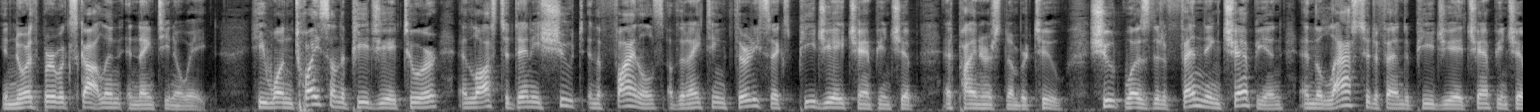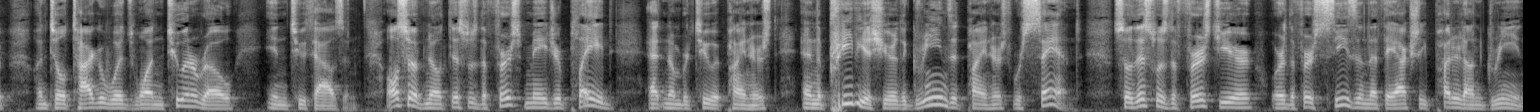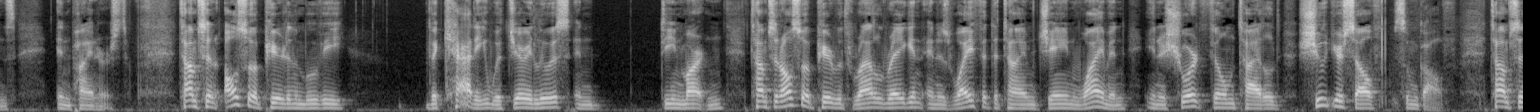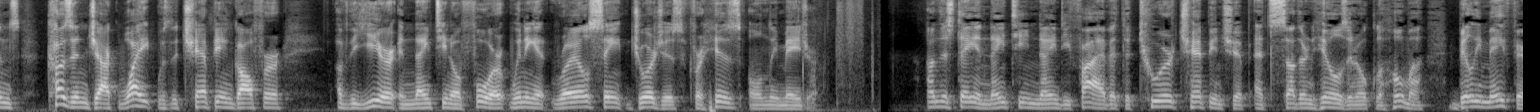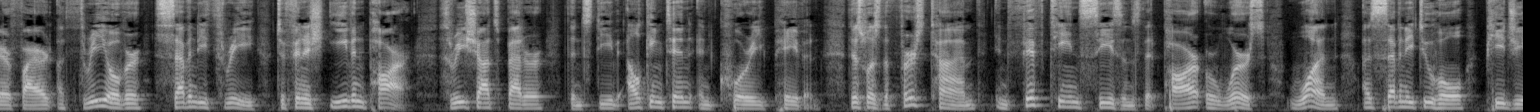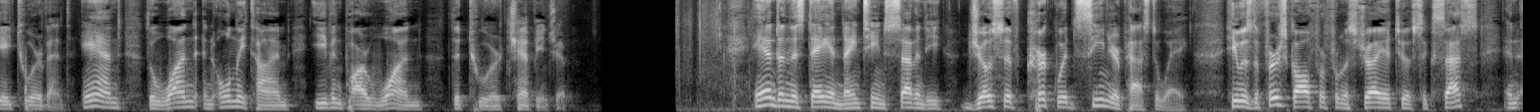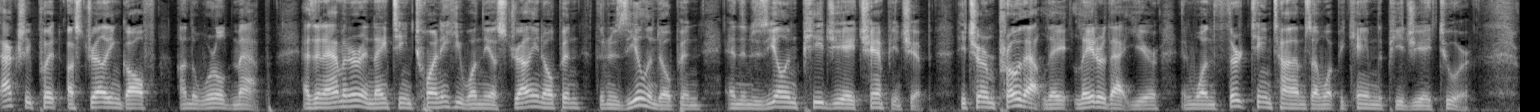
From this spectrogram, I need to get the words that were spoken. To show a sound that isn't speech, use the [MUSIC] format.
in North Berwick, Scotland in 1908. He won twice on the PGA Tour and lost to Denny Shute in the finals of the 1936 PGA Championship at Pinehurst Number 2. Shute was the defending champion and the last to defend a PGA Championship until Tiger Woods won two in a row in 2000. Also of note, this was the first major played at number two at Pinehurst, and the previous year, the greens at Pinehurst were sand. So this was the first year or the first season that they actually putted on greens in Pinehurst. Thomson also appeared in the movie The Caddy with Jerry Lewis and Dean Martin. Thomson also appeared with Ronald Reagan and his wife at the time, Jane Wyman, in a short film titled Shoot Yourself Some Golf. Thomson's cousin, Jack White, was the champion golfer of the year in 1904, winning at Royal St. George's for his only major. On this day in 1995, at the Tour Championship at Southern Hills in Oklahoma, Billy Mayfair fired a 3 over 73 to finish even par, three shots better than Steve Elkington and Corey Pavin. This was the first time in 15 seasons that par or worse won a 72 hole PGA Tour event, and the one and only time even par won the Tour Championship. And on this day in 1970, Joseph Kirkwood Sr. passed away. He was the first golfer from Australia to have success and actually put Australian golf on the world map. As an amateur in 1920, he won the Australian Open, the New Zealand Open, and the New Zealand PGA Championship. He turned pro that late, later that year and won 13 times on what became the PGA Tour.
